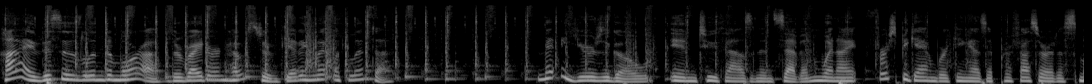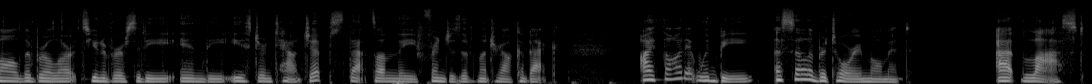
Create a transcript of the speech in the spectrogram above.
Hi, this is Linda Mora, the writer and host of Getting Lit with Linda. Many years ago, in 2007, when I first began working as a professor at a small liberal arts university in the Eastern Townships, that's on the fringes of Montreal, Quebec, I thought it would be a celebratory moment. At last,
